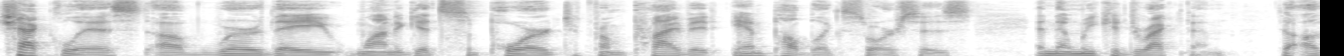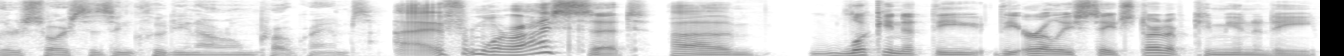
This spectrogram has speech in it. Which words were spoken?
checklist of where they want to get support from private and public sources, and then we could direct them to other sources, including our own programs. From where I sit, uh, looking at the the early stage startup community,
